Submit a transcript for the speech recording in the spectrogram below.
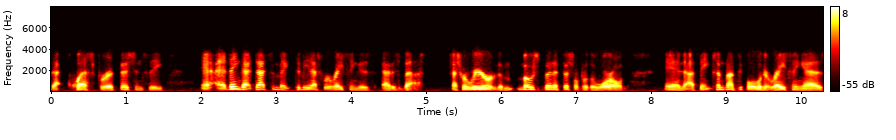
that quest for efficiency. And I think that that's to, make, to me that's where racing is at its best. That's where we're the most beneficial to the world. And I think sometimes people look at racing as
